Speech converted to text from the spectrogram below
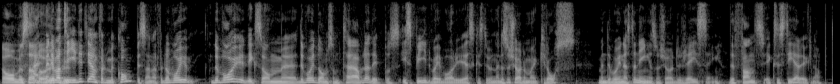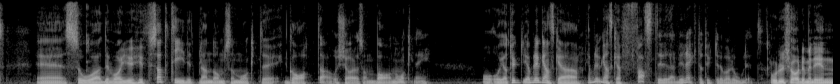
Ja, men sen Nej, då? men det var tidigt jämfört med kompisarna, för de var ju, det var ju liksom, eh, det var ju de som tävlade på, i speedway var det ju i Eskilstuna, eller så körde man ju cross, men det var ju nästan ingen som körde racing. Det fanns existerade ju knappt. Eh, så det var ju hyfsat tidigt bland de som åkte gata och köra som banåkning. Och, och jag, tyckte, jag, blev ganska, jag blev ganska fast i det där direkt och tyckte det var roligt. Och du körde med din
